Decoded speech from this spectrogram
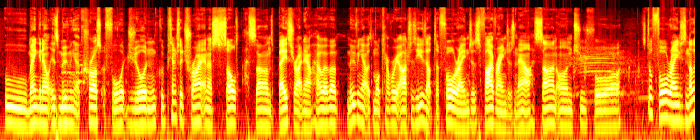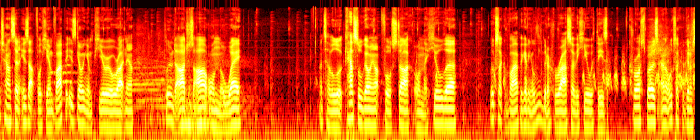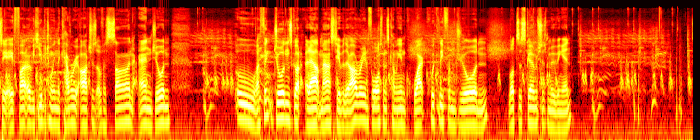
Ooh, Mangonel is moving across for Jordan. Could potentially try and assault Hassan's base right now. However, moving out with more cavalry archers, he is up to four ranges, five ranges now. Hassan on two, four, Still four ranges. Another town center is up for him. Viper is going Imperial right now. Plumed archers are on the way. Let's have a look. Castle going up for Stark on the hill there. Looks like Viper getting a little bit of harass over here with these crossbows. And it looks like we're going to see a fight over here between the cavalry archers of Hassan and Jordan. Ooh, I think Jordan's got it outmassed here, but there are reinforcements coming in quite quickly from Jordan. Lots of skirmishers moving in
